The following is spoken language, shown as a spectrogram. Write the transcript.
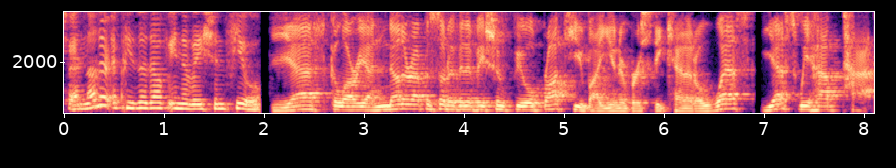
to another episode of Innovation Fuel. Yes, Gloria, another episode of Innovation Fuel brought to you by University Canada West. Yes, we have Pat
